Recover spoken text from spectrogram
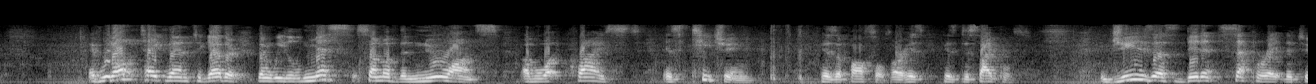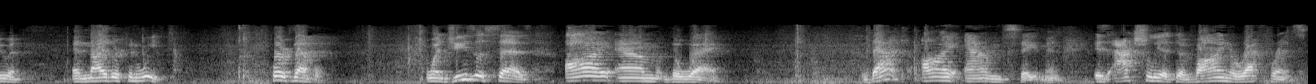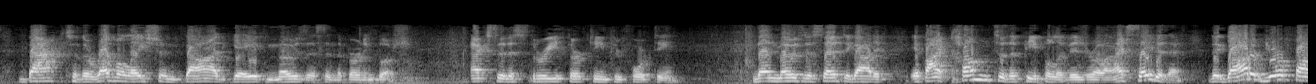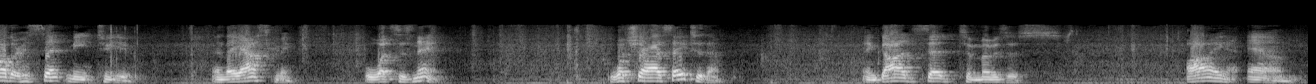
If we don't take them together, then we miss some of the nuance of what Christ is teaching his apostles or his, his disciples. Jesus didn't separate the two, and, and neither can we. For example, when Jesus says, I am the way, that I am statement is actually a divine reference back to the revelation God gave Moses in the burning bush. Exodus 3 13 through 14. Then Moses said to God, if, if I come to the people of Israel and I say to them, The God of your father has sent me to you, and they ask me, well, What's his name? What shall I say to them? And God said to Moses, I am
